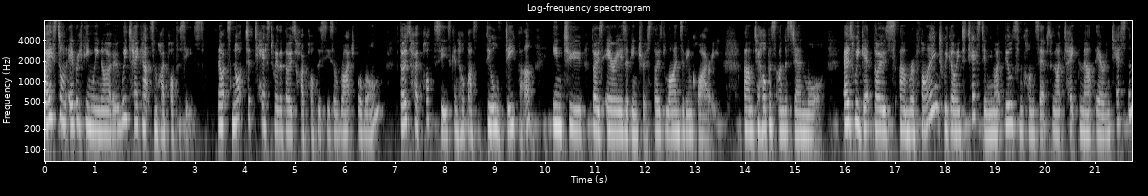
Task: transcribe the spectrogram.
based on everything we know, we take out some hypotheses. Now, it's not to test whether those hypotheses are right or wrong, those hypotheses can help us delve deeper into those areas of interest, those lines of inquiry, um, to help us understand more as we get those um, refined, we go into testing. We might build some concepts, we might take them out there and test them.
